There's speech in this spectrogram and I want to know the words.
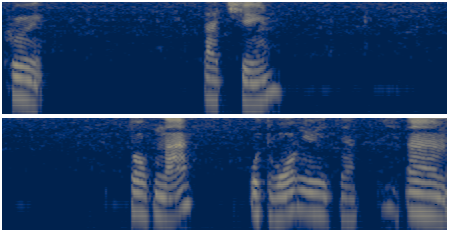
«к» та «чи», то в нас утворюється, е,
